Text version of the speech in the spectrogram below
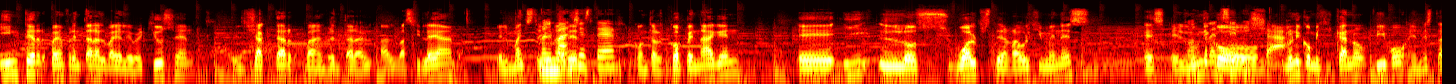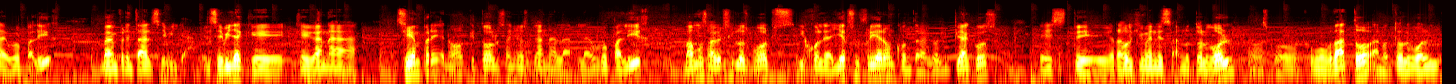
Inter va a enfrentar al Bayer Leverkusen, el Shakhtar va a enfrentar al, al Basilea, el Manchester El United Manchester, contra el Copenhagen eh, y los Wolves de Raúl Jiménez es el Contra único, el único mexicano vivo en esta Europa League. Va a enfrentar al Sevilla. El Sevilla que, que gana siempre, ¿no? Que todos los años gana la, la Europa League. Vamos a ver si los Wolves, híjole, ayer sufrieron contra el Olympiacos. Este, Raúl Jiménez anotó el gol, nada más como, como dato, anotó el gol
